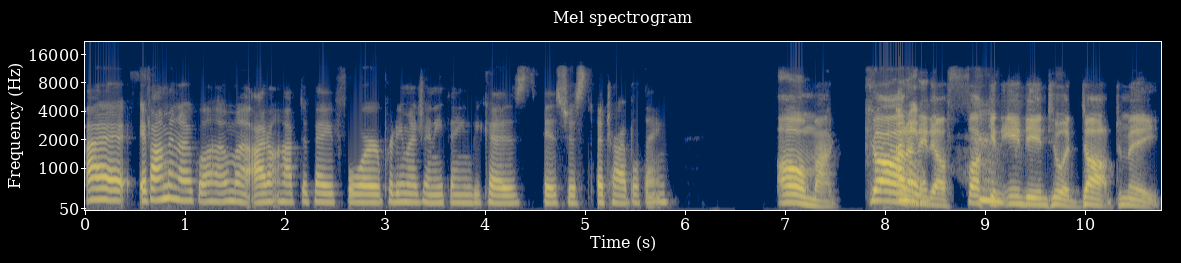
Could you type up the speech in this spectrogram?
I if I'm in Oklahoma, I don't have to pay for pretty much anything because it's just a tribal thing. Oh my god! I, I need a fucking Indian to adopt me.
